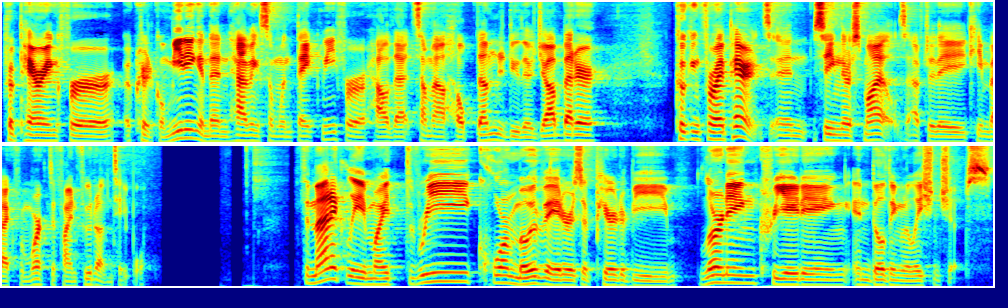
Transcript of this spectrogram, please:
preparing for a critical meeting and then having someone thank me for how that somehow helped them to do their job better, cooking for my parents and seeing their smiles after they came back from work to find food on the table. Thematically, my three core motivators appear to be learning, creating, and building relationships.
